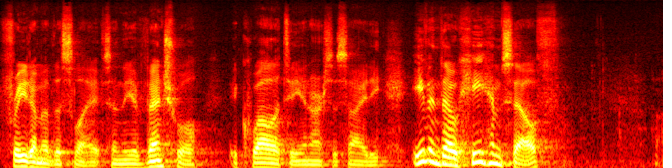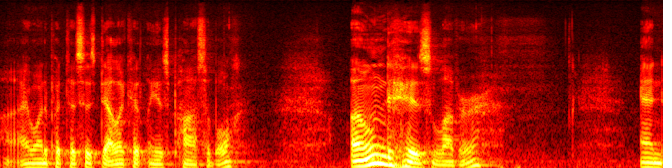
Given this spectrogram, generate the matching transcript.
freedom of the slaves and the eventual equality in our society, even though he himself, uh, I want to put this as delicately as possible, owned his lover and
